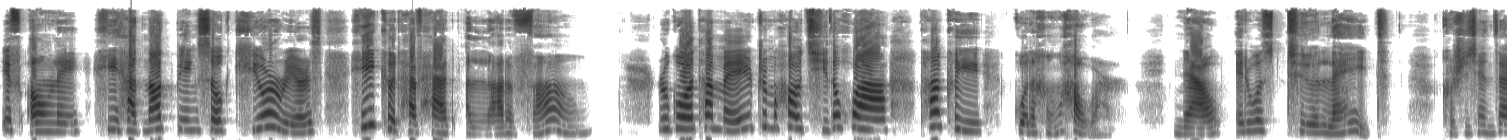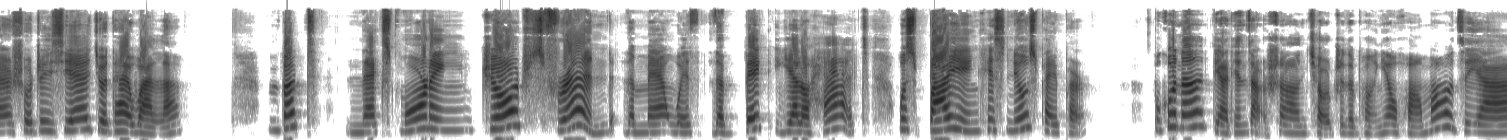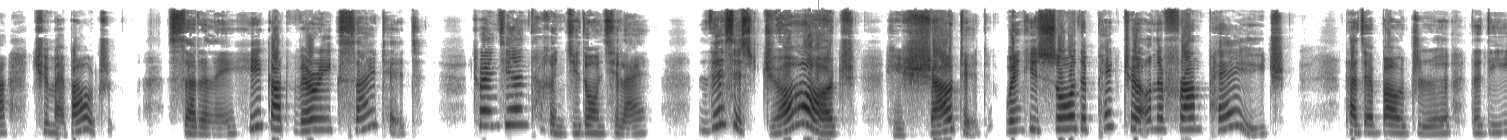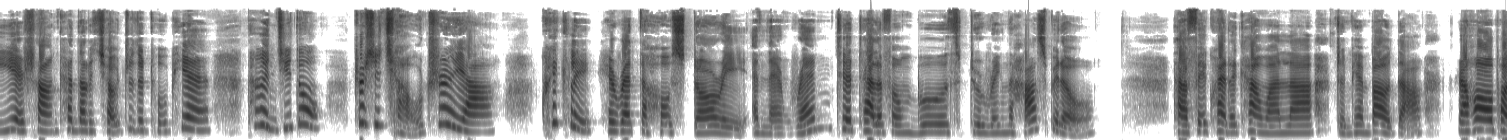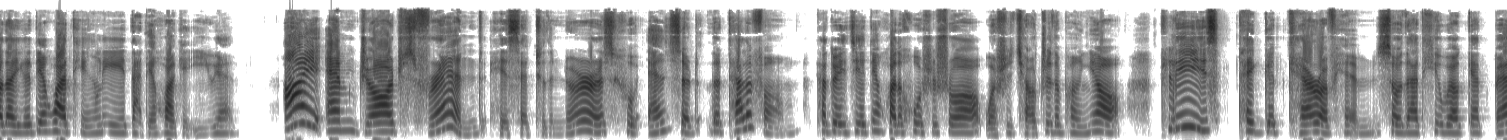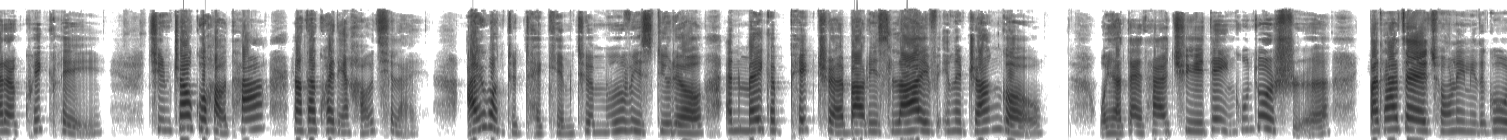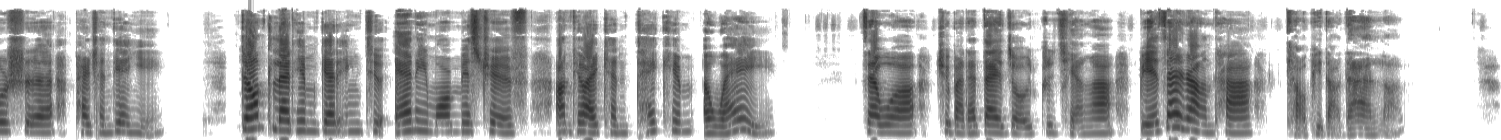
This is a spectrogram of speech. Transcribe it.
If only he had not been so curious, he could have had a lot of fun. 如果他没这么好奇的话，他可以过得很好玩。Now it was too late. 可是现在说这些就太晚了。But next morning, George's friend, the man with the big yellow hat, was buying his newspaper. 不过呢，第二天早上，乔治的朋友黄帽子呀去买报纸。Suddenly he got very excited. 突然间，他很激动起来。This is George! He shouted when he saw the picture on the front page. 他在报纸的第一页上看到了乔治的图片，他很激动。这是乔治呀！Quickly, he read the whole story and then ran to a telephone booth to ring the hospital. 他飞快地看完了整篇报道，然后跑到一个电话亭里打电话给医院。I am George's friend, he said to the nurse who answered the telephone. 他对接电话的护士说：“我是乔治的朋友。Please take good care of him so that he will get better quickly. 请照顾好他，让他快点好起来。I want to take him to a movie studio and make a picture about his life in the jungle.” 我要带他去电影工作室，把他在丛林里的故事拍成电影。Don't let him get into any more mischief until I can take him away。在我去把他带走之前啊，别再让他调皮捣蛋了。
